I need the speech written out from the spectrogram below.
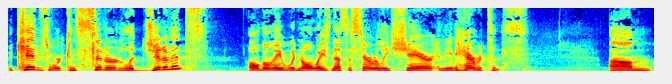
the kids were considered legitimate, although they wouldn't always necessarily share in the inheritance. Um,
